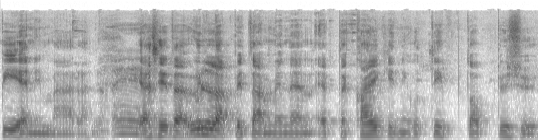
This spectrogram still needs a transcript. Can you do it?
pieni määrä. No ei. ja sitä ylläpitäminen, että kaikki niin tip-top pysyy,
